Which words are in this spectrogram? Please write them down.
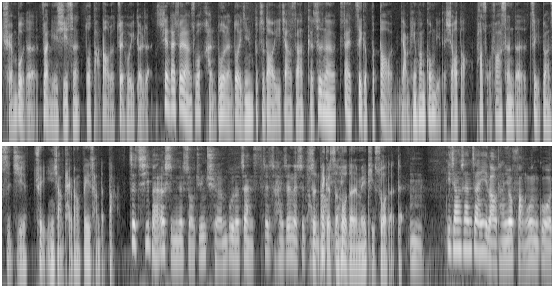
全部的壮烈牺牲，都打到了最后一个人。现在虽然说很多人都已经不知道一江山，可是呢，在这个不到两平方公里的小岛，它所发生的这一段时间，却影响台湾非常的大。这七百二十名的守军全部都战死，这还真的是同是那个时候的媒体说的，对，嗯。一江山战役，老谭有访问过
